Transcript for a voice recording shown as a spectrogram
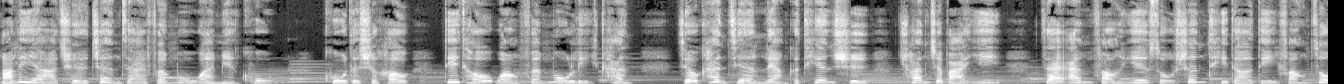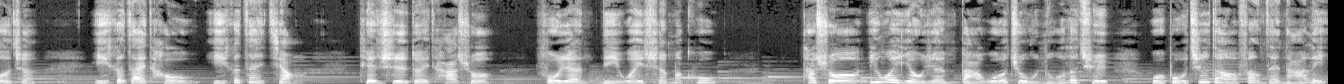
玛利亚却站在坟墓外面哭，哭的时候低头往坟墓里看。就看见两个天使穿着白衣，在安放耶稣身体的地方坐着，一个在头，一个在脚。天使对他说：“妇人，你为什么哭？”他说：“因为有人把我主挪了去，我不知道放在哪里。”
